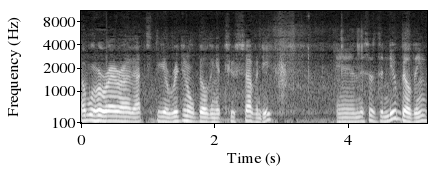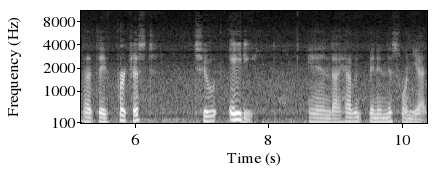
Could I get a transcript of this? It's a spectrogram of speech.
Abu Huraira, that's the original building at 270 and this is the new building that they've purchased 280 and I haven't been in this one yet.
